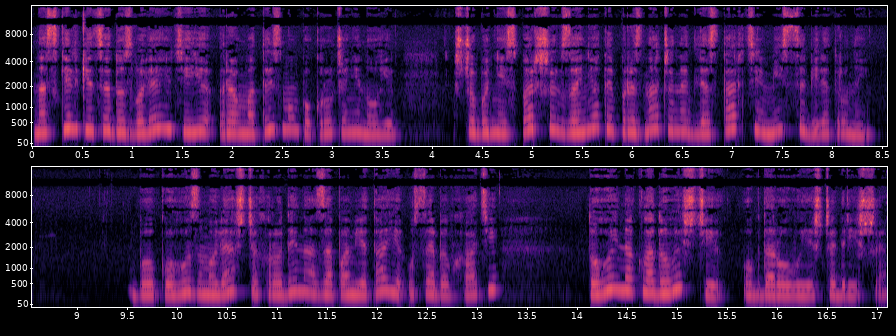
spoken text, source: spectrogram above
наскільки це дозволяють її ревматизмом покручені ноги, щоб одній з перших зайняти призначене для старців місце біля труни. Бо кого з молящих родина запам'ятає у себе в хаті, того й на кладовищі обдаровує щедріше.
